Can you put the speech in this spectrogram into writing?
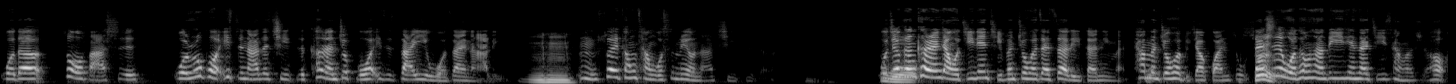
我的做法是，我如果一直拿着旗子，客人就不会一直在意我在哪里。嗯哼，嗯，所以通常我是没有拿旗子的，我就跟客人讲，我几点几分就会在这里等你们，他们就会比较关注。但是我通常第一天在机场的时候，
